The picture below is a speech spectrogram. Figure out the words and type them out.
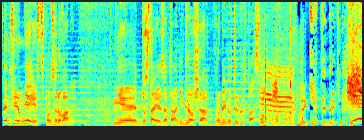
Ten film nie jest sponsorowany. Nie dostaję za to ani grosza, robię go tylko z pasji. Brykiety, brykiety. Nie!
